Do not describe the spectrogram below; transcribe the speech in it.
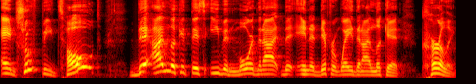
And truth be told, that I look at this even more than I in a different way than I look at curling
